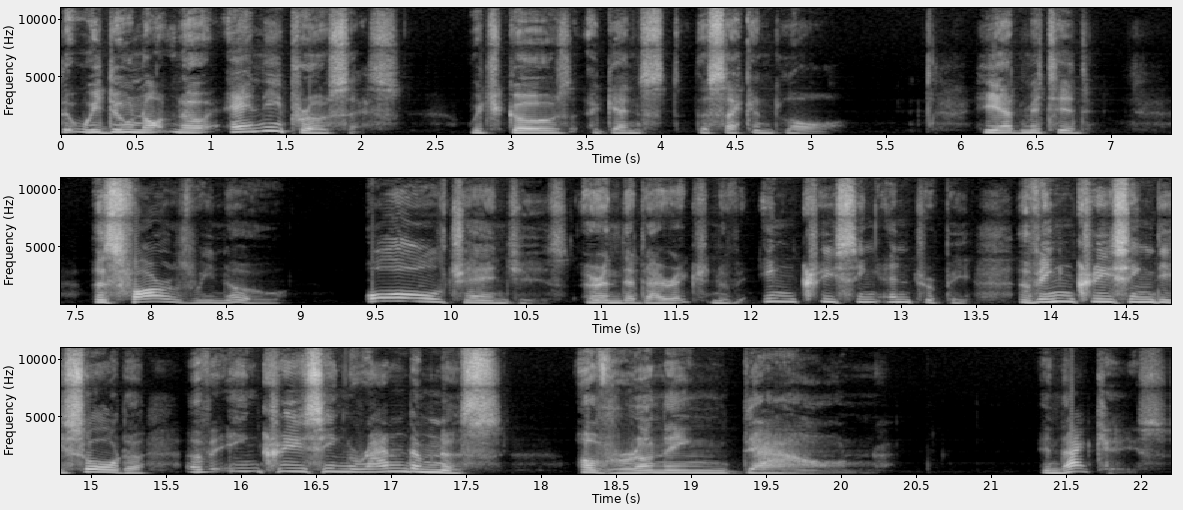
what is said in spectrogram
that we do not know any process which goes against the second law. He admitted, as far as we know, all changes are in the direction of increasing entropy, of increasing disorder, of increasing randomness, of running down. In that case,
